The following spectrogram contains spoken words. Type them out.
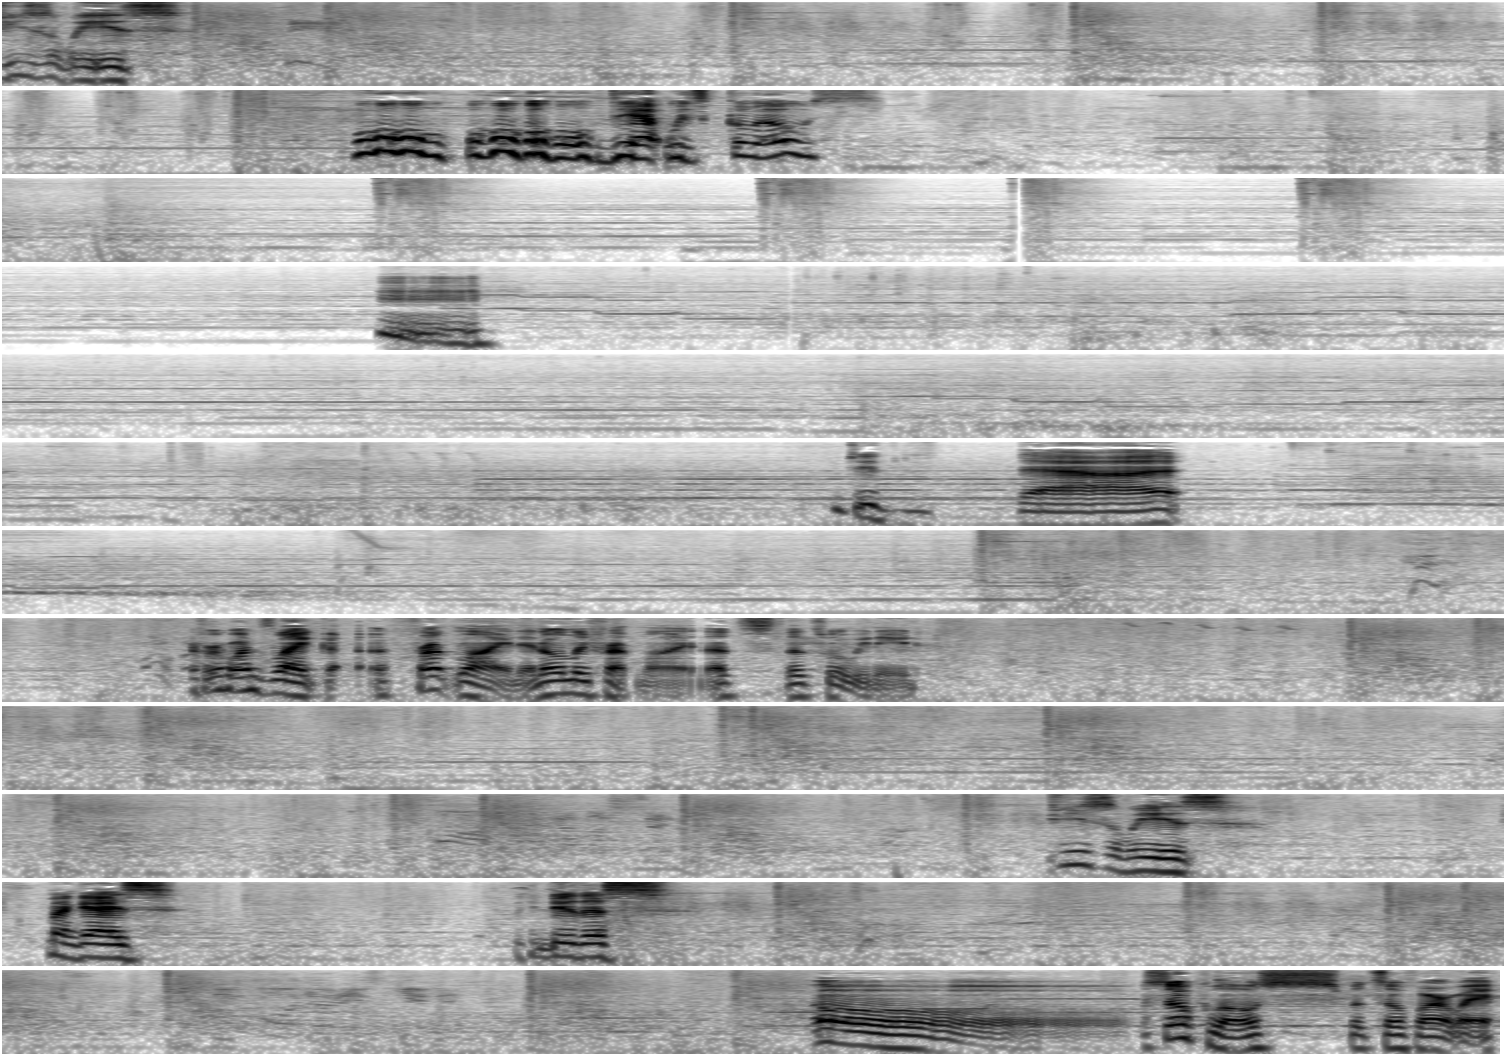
Jeez Louise. Oh, oh, that was close. Hmm. Do that. Everyone's like front line and only front line. That's that's what we need. Jeez Louise. Come on, guys. We can do this. Oh, so close, but so far away.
